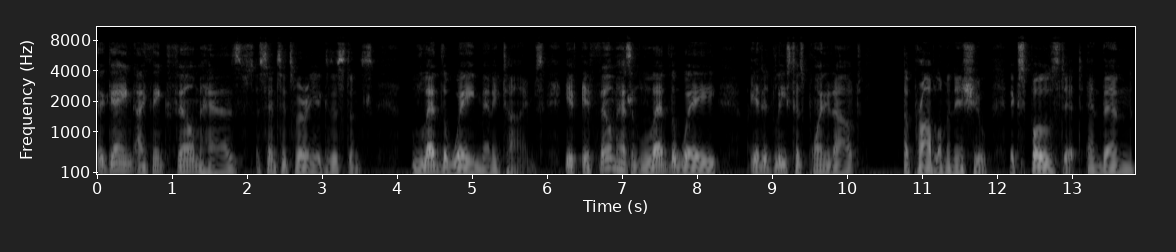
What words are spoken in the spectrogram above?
again, I think film has, since its very existence, led the way many times. If, if film hasn't led the way, it at least has pointed out a problem, an issue, exposed it, and then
